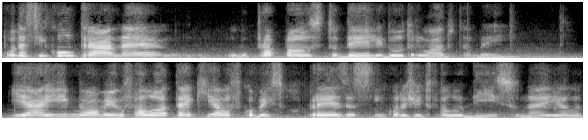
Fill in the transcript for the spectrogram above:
pudesse encontrar, né, o propósito dele do outro lado também. E aí meu amigo falou até que ela ficou bem surpresa assim quando a gente falou disso, né? E ela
